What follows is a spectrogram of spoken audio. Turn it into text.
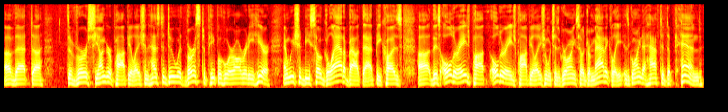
of that uh, diverse younger population has to do with births to people who are already here. And we should be so glad about that because uh, this older age, pop, older age population, which is growing so dramatically, is going to have to depend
